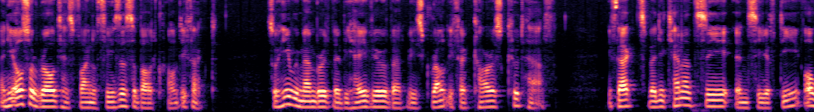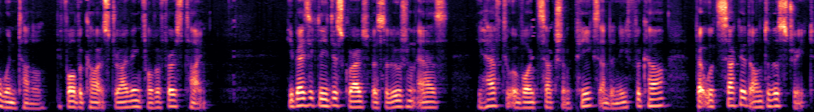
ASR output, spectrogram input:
And he also wrote his final thesis about ground effect. So he remembered the behavior that these ground effect cars could have. Effects that you cannot see in CFD or wind tunnel before the car is driving for the first time. He basically describes the solution as you have to avoid suction peaks underneath the car that would suck it onto the street.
